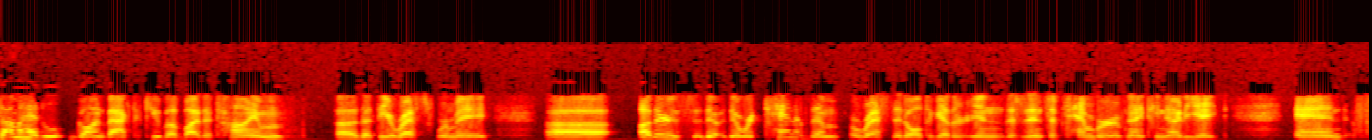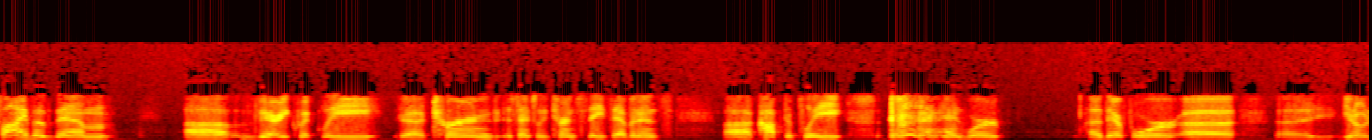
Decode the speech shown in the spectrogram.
Some had gone back to Cuba by the time uh, that the arrests were made. Uh, others, there, there were 10 of them arrested altogether in, this is in September of 1998. And five of them uh, very quickly uh, turned, essentially turned state's evidence, uh, copped a plea, and were uh, therefore, uh, uh, you know,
